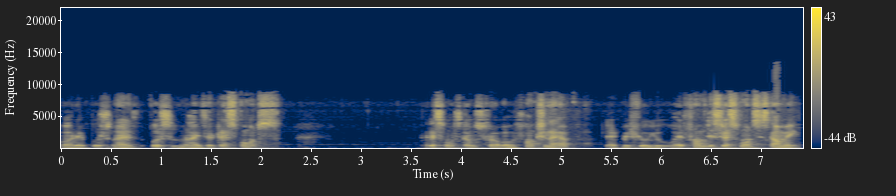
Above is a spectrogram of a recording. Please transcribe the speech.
for a personalized, personalized response. The response comes from our function app. Let me show you where from this response is coming.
